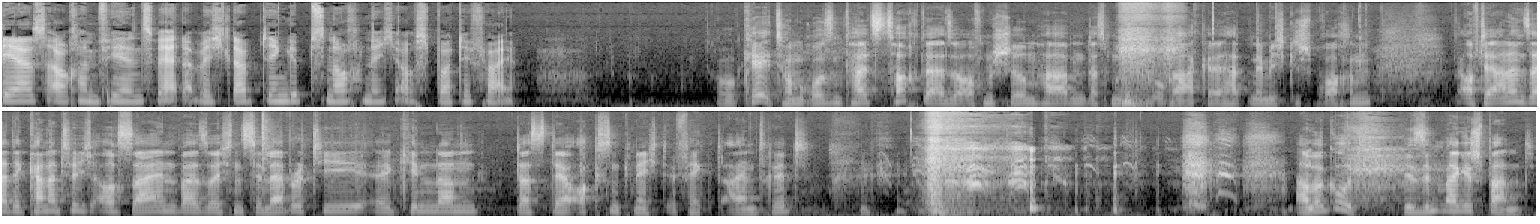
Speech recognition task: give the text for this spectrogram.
Der ist auch empfehlenswert, aber ich glaube, den gibt es noch nicht auf Spotify. Okay, Tom Rosenthals Tochter also auf dem Schirm haben. Das Musikorakel hat nämlich gesprochen. Auf der anderen Seite kann natürlich auch sein, bei solchen Celebrity-Kindern, dass der Ochsenknecht-Effekt eintritt. Aber gut, wir sind mal gespannt.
